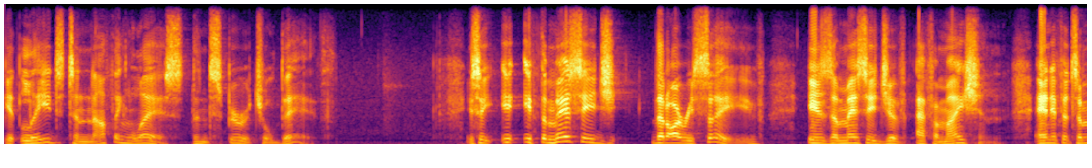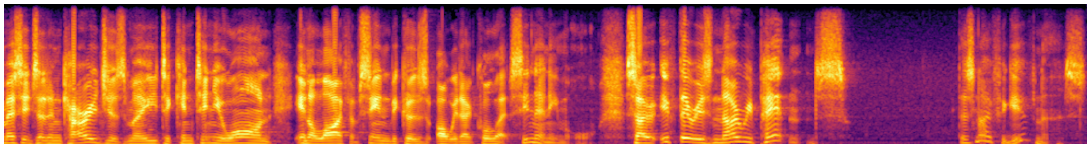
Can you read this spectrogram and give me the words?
it leads to nothing less than spiritual death. You see, if the message that I receive is a message of affirmation. And if it's a message that encourages me to continue on in a life of sin because, oh, we don't call that sin anymore. So if there is no repentance, there's no forgiveness.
